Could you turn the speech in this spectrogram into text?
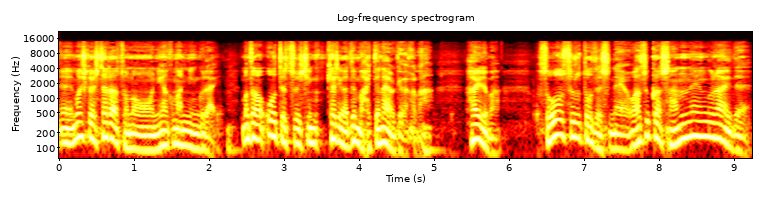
うん、えー、もしかしたらその200万人ぐらいまた大手通信キャリアが全部入ってないわけだから入ればそうするとですね、わずか3年ぐらいで、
